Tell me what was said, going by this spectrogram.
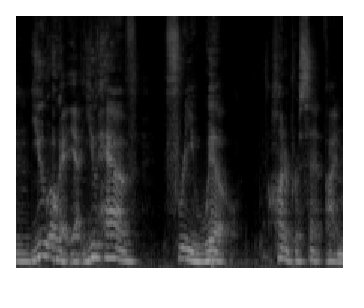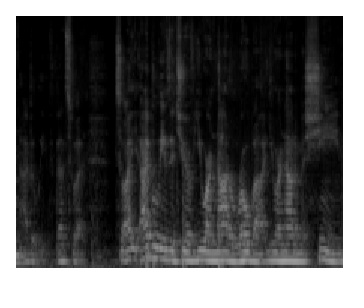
Mm. you okay yeah you have free will 100% i, Mm. I believe that's what so I, I believe that you have you are not a robot you are not a machine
